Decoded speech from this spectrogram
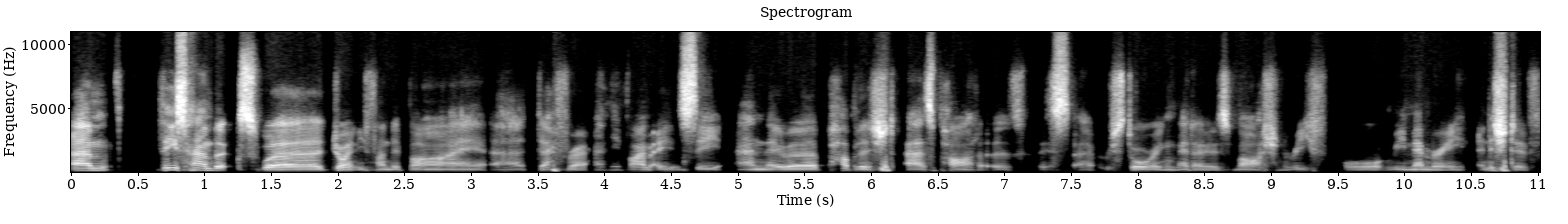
Um, these handbooks were jointly funded by uh, DEFRA and the Environment Agency, and they were published as part of this uh, Restoring Meadows, Marsh and Reef, or ReMeMaRe initiative.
